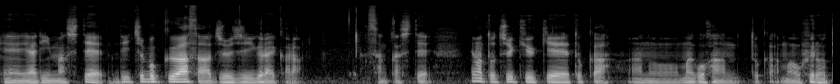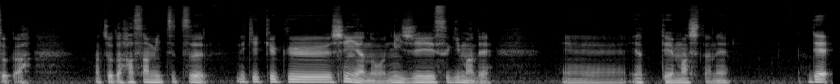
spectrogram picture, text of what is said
えー、やりましてで一応僕朝10時ぐらいから参加してで、まあ、途中休憩とか、あのまあ、ご飯とか、まあ、お風呂とか、まあ、ちょっと挟みつつで結局深夜の2時過ぎまで、えー、やってましたね。で、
